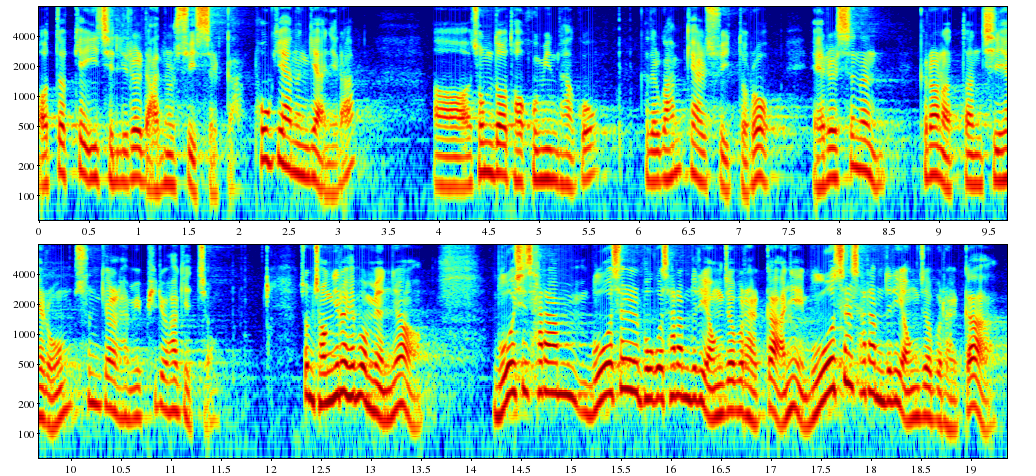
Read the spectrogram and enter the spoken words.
어떻게 이 진리를 나눌 수 있을까? 포기하는 게 아니라 어, 좀 더 더 고민하고 그들과 함께 할 수 있도록 애를 쓰는 그런 어떤 지혜로움, 순결함이 필요하겠죠. 좀 정리를 해보면요. 무엇이 사람, 무엇을 보고 사람들이 영접을 할까? 아니, 무엇을 사람들이 영접을 할까?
